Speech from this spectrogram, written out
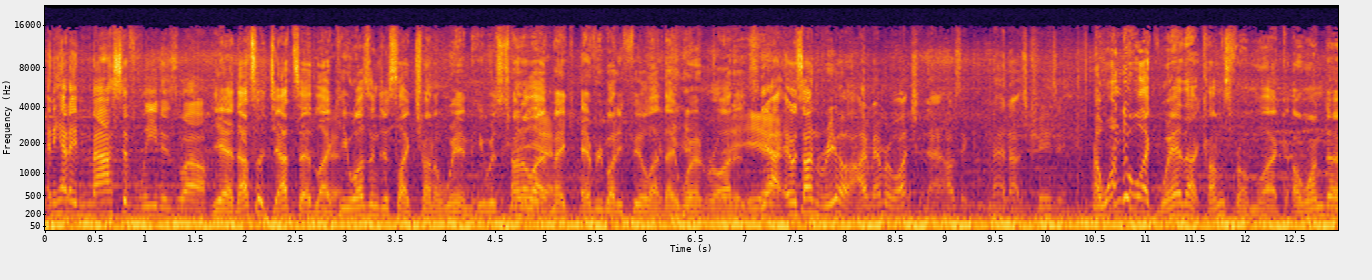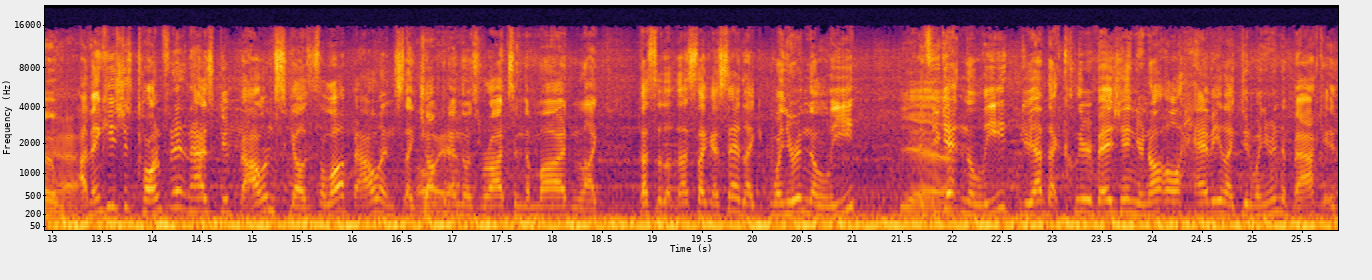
and he had a massive lead as well. Yeah, that's what Jat said. Like Yeah. he wasn't just like trying to win. He was trying to like Yeah. make everybody feel like they weren't riders. Yeah. Yeah, it was unreal. I remember watching that. I was like, man, that was crazy. I wonder like where that comes from. Like I wonder. Oh, yeah. I think he's just confident and has good balance skills. It's a lot of balance, like Oh, jumping yeah. in those ruts in the mud, and like that's that's like I said, like when you're in the lead. Yeah. If you get in the lead, you have that clear vision. You're not all heavy. Like, dude, when you're in the back, it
